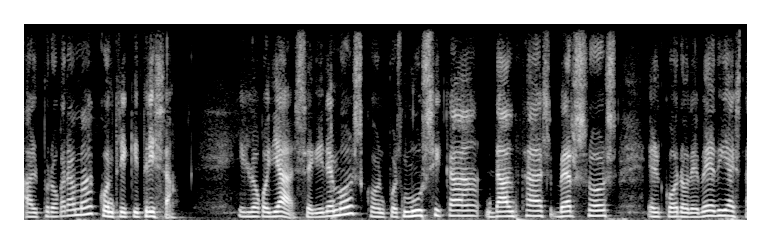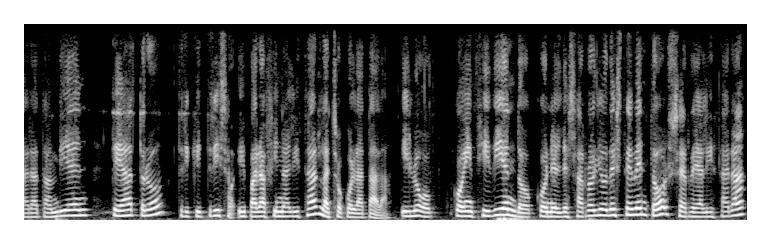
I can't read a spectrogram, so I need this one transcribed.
al programa con Triquitrisa y luego ya seguiremos con pues música, danzas, versos, el coro de Bedia estará también, teatro, triquitriso y para finalizar la chocolatada. Y luego coincidiendo con el desarrollo de este evento, se realizará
